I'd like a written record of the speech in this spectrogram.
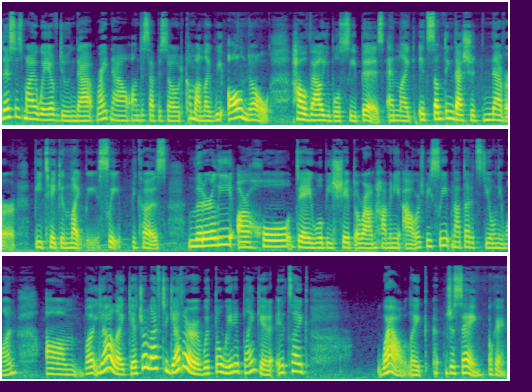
this is my way of doing that right now on this episode. Come on, like we all know how valuable sleep is, and like it's something that should never be taken lightly sleep because literally our whole day will be shaped around how many hours we sleep. Not that it's the only one. Um, but yeah, like get your life together with the weighted blanket. It's like, wow, like just saying, okay.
